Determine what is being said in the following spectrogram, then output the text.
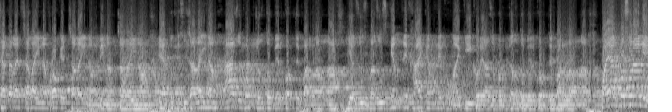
স্যাটেলাইট চালাইলাম, রকেট চালাইলাম, বিমান চালাইলাম, এত কিছু চালাইলাম, আজ পর্যন্ত বের করতে পারলাম না। ইয়াজুজ মাজুজ কেমনে খায়, কেমনে ঘুমায়, কি করে আজ পর্যন্ত বের করতে পারলাম না? কয়েক বছর আগে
